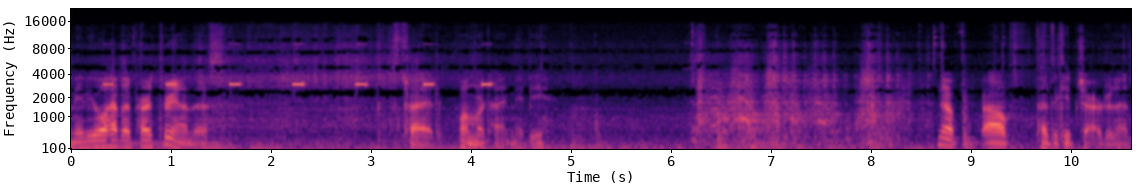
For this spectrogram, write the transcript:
maybe we'll have a part three on this. Let's try it one more time, maybe. Nope, I'll have to keep charging it.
